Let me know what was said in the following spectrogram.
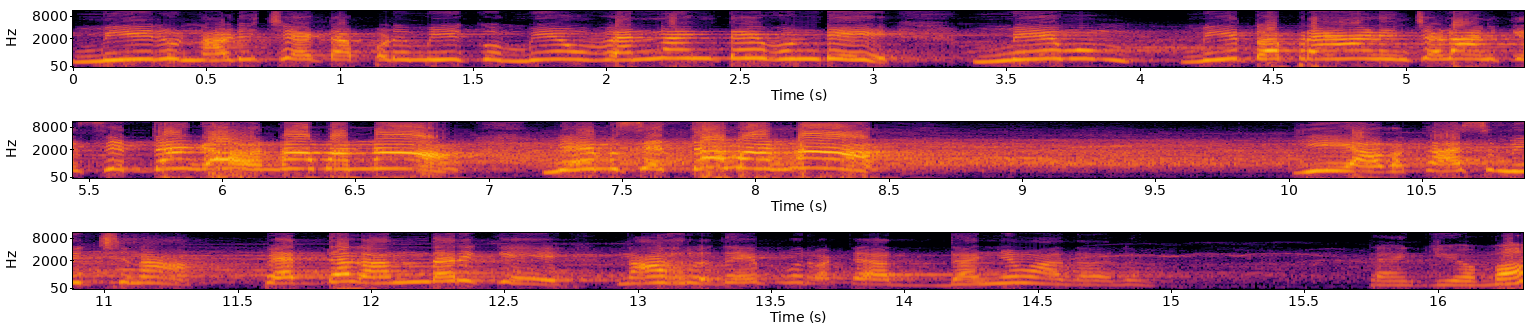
మీరు నడిచేటప్పుడు మీకు మేము వెన్నంటే ఉండి మేము మీతో ప్రయాణించడానికి సిద్ధంగా ఉన్నామన్నా. మేము సిద్ధమన్నా. ఈ అవకాశం ఇచ్చిన పెద్దలందరికీ నా హృదయపూర్వక ధన్యవాదాలు. థ్యాంక్ యూ అమ్మా.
